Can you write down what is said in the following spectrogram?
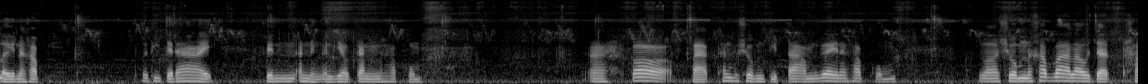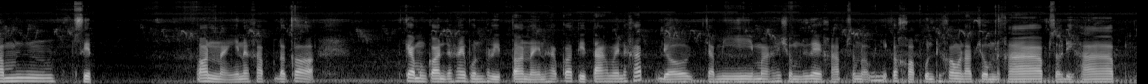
เลยนะครับ เพื่อที่จะได้เป็นอันหนึ่งอันเดียวกันนะครับผม อะก็ฝากท่านผู้ชมติดตามด้วยนะครับ ผมรอชมนะครับว่าเราจะทำเสร็จตอนไหนนะครับ แล้วก็แก้วมังกรจะให้ผลผลิตตอนไหนนะครับ ก็ติดตามไว้นะครับ เดี๋ยวจะมีมาให้ชมเรื่อยๆครับสำหรับวันนี้ก็ขอบคุณที่เข้ามารับชมนะครับ สวัสดีครับ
